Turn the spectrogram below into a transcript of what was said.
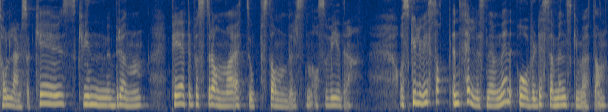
tolleren Sakkeus, kvinnen med brønnen, Peter på stranda etter oppstandelsen osv. Og Skulle vi satt en fellesnevner over disse menneskemøtene,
